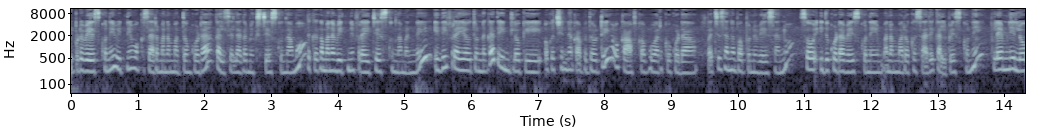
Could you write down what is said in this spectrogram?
ఇప్పుడు వేసుకుని వీటిని ఒకసారి మనం మొత్తం కూడా కలిసేలాగా మిక్స్ చేసుకుందాము. చక్కగా మనం వీటిని ఫ్రై చేసుకుందామండి. ఇది ఫ్రై అవుతుండగా దీంట్లోకి ఒక చిన్న కప్పు తోటి ఒక హాఫ్ కప్ వరకు కూడా పచ్చిశనగపప్పును వేసాను. సో ఇది కూడా వేసుకుని మనం మరొకసారి కలిపేసుకుని ఫ్లేమ్ని లో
